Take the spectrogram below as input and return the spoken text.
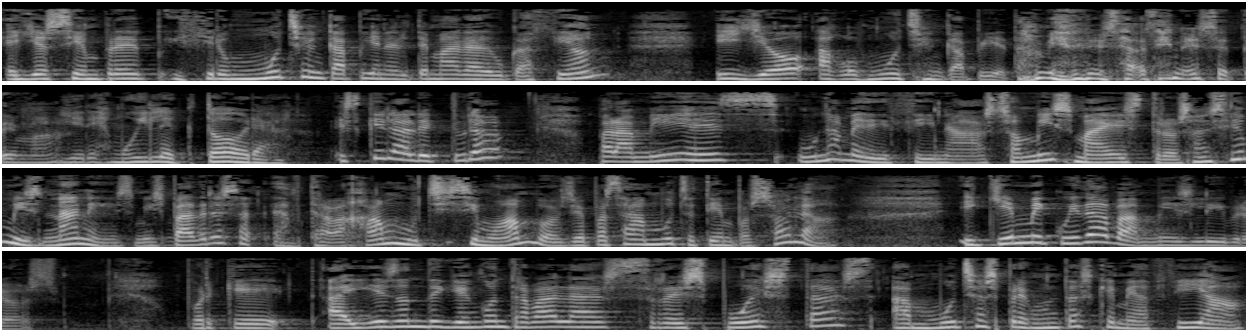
ellos siempre hicieron mucho hincapié en el tema de la educación y yo hago mucho hincapié también en ese tema. Y eres muy lectora. Es que la lectura para mí es una medicina. Son mis maestros, han sido mis nanis. Mis padres trabajaban ambos. Yo pasaba mucho tiempo sola. ¿Y quién me cuidaba? Mis libros. Porque ahí es donde yo encontraba las respuestas a muchas preguntas que me hacía.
